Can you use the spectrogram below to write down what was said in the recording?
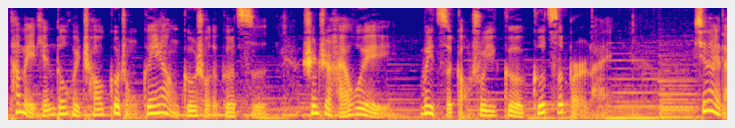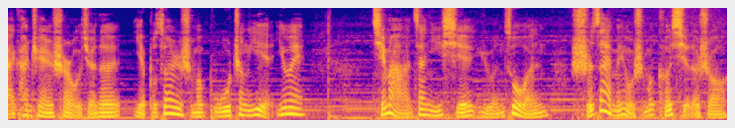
他每天都会抄各种各样歌手的歌词，甚至还会为此搞出一个歌词本来。现在来看这件事儿，我觉得也不算是什么不务正业，因为起码在你写语文作文实在没有什么可写的时候，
